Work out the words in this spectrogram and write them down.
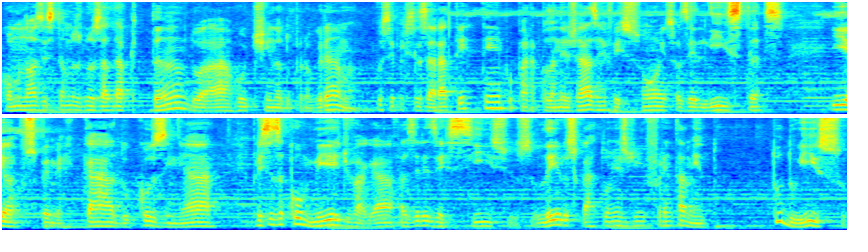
Como nós estamos nos adaptando à rotina do programa, você precisará ter tempo para planejar as refeições, fazer listas, ir ao supermercado, cozinhar. Precisa comer devagar, fazer exercícios, ler os cartões de enfrentamento. Tudo isso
